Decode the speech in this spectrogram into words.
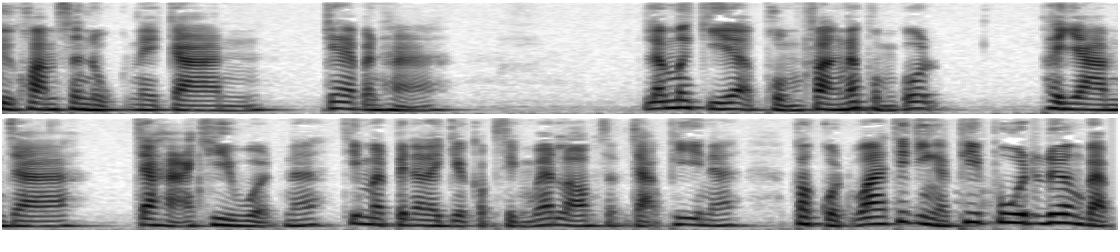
คือความสนุกในการแก้ปัญหา แล้วเมื่อกี้อะผมฟังนะผมก็พยายามจะจะหา keyword นะ ที่มันเป็นอะไรเกี่ยวกับสิ่งแวดล้อมจากพี่นะ ปรากฏว่าที่จริงอะพี่พูดเรื่องแบบ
